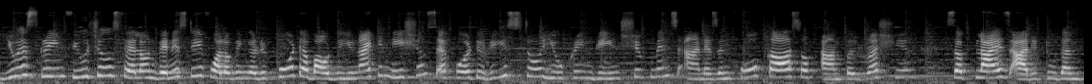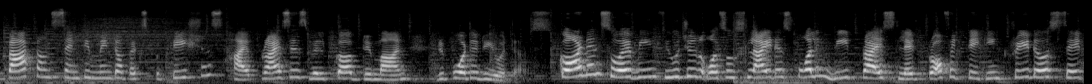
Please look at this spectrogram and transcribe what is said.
US grain futures fell on Wednesday following a report about the United Nations effort to restore Ukraine grain shipments and as a forecast of ample Russian supplies added to the impact on sentiment of expectations, high prices will curb demand, reported Reuters. Corn and soybean futures also slide as falling wheat price led profit-taking traders said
